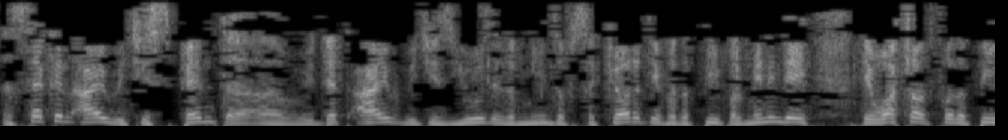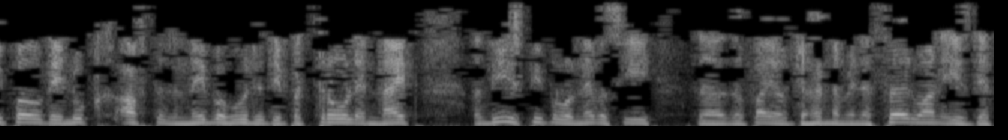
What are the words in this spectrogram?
The second eye which is spent, uh, uh, with that eye which is used as a means of security for the people, meaning they, they watch out for the people, they look after the neighborhood, they patrol at night. Uh, these people will never see the, the fire of Jahannam. And the third one is that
